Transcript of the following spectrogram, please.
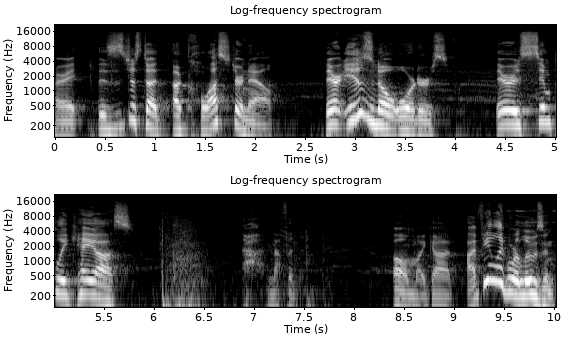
Alright, this is just a, a cluster now. There is no orders. There is simply chaos. Ah, nothing. Oh my god. I feel like we're losing.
